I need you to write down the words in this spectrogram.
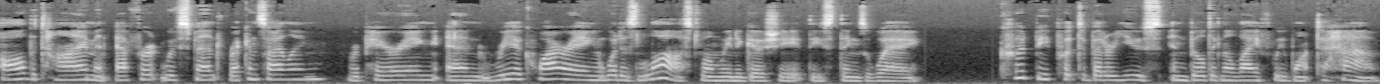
All the time and effort we've spent reconciling, repairing, and reacquiring what is lost when we negotiate these things away could be put to better use in building the life we want to have.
